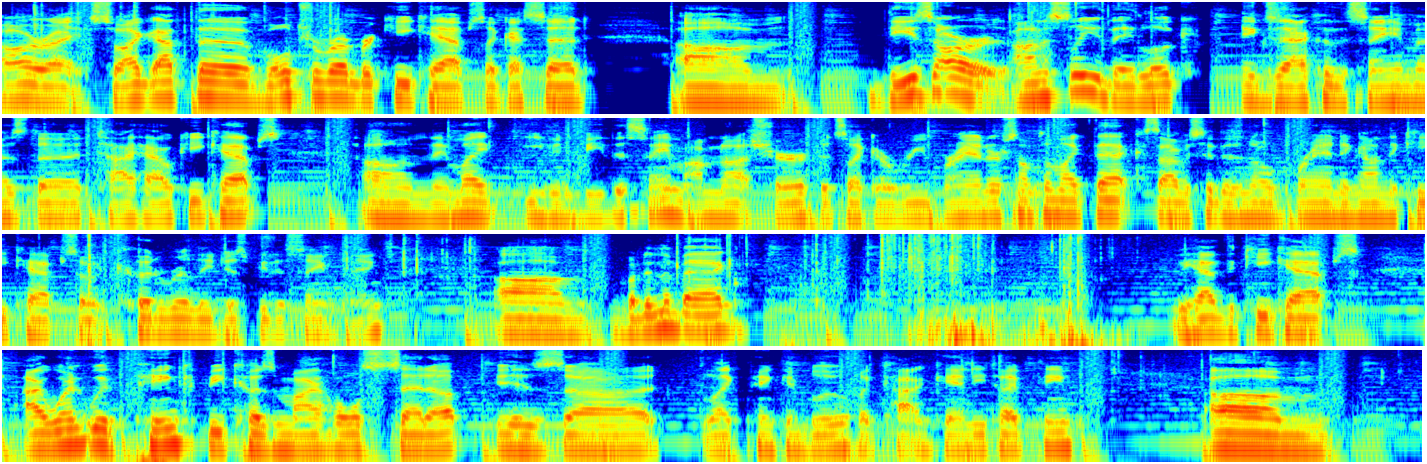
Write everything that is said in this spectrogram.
All right, so I got the Vulture rubber keycaps, like I said. Um, these are honestly they look exactly the same as the Taihao keycaps. Um, they might even be the same. I'm not sure if it's like a rebrand or something like that because obviously there's no branding on the keycap, so it could really just be the same thing. Um, but in the bag, we have the keycaps. I went with pink because my whole setup is uh, like pink and blue, like cotton candy type theme. Um,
